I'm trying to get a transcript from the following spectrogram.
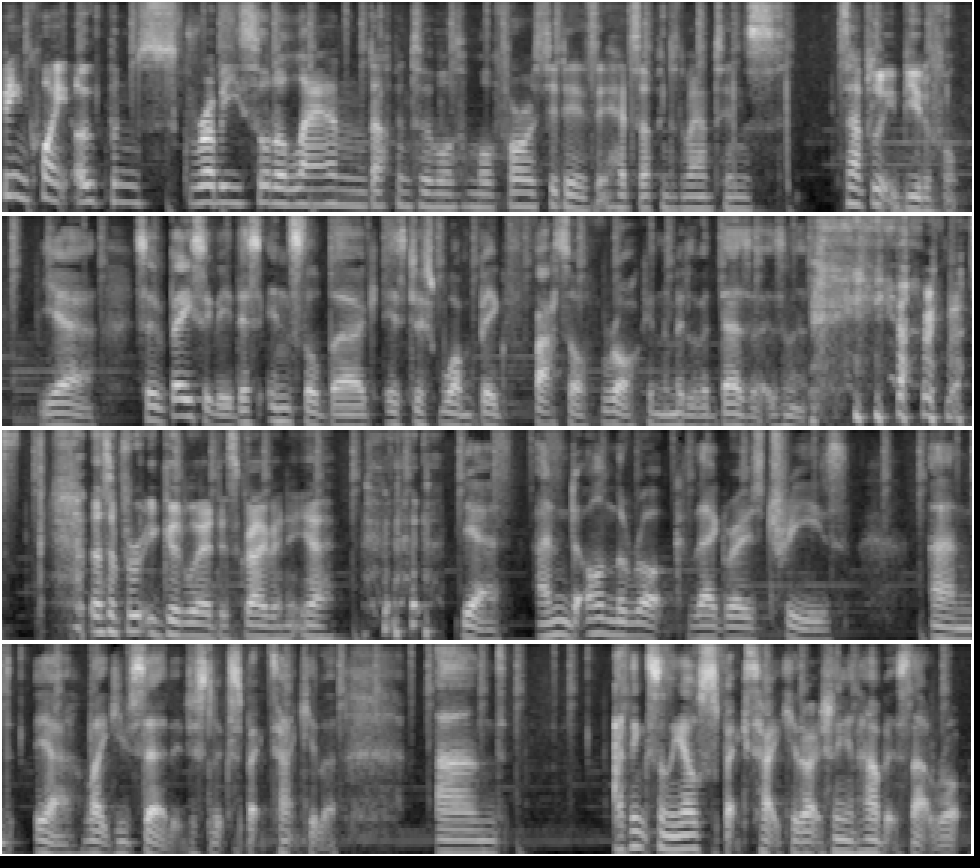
being quite open, scrubby sort of land up into the more, more forested is. It heads up into the mountains. It's absolutely beautiful. Yeah. So basically, this Inselberg is just one big fat off rock in the middle of a desert, isn't it? yeah, I mean that's that's a pretty good way of describing it. Yeah. yeah. And on the rock there grows trees, and yeah, like you said, it just looks spectacular. And I think something else spectacular actually inhabits that rock.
